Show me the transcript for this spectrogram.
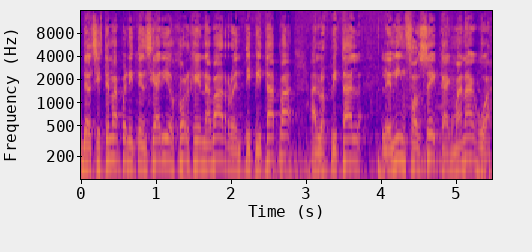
del sistema penitenciario Jorge Navarro en Tipitapa al hospital Lenín Fonseca en Managua.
